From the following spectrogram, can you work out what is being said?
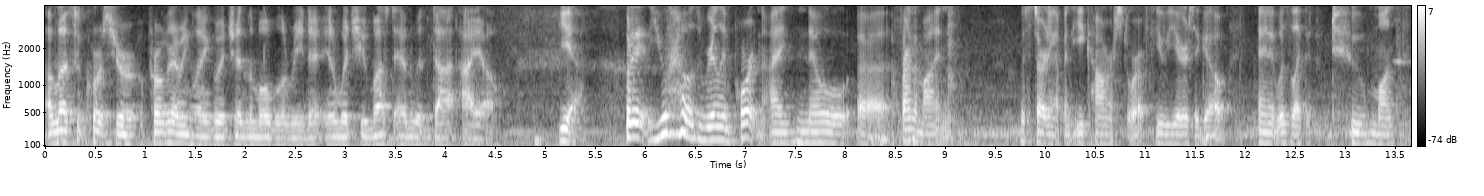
Unless, of course, you're a programming language in the mobile arena in which you must end with .io. Yeah, but it, URL is really important. I know uh, a friend of mine was starting up an e-commerce store a few years ago, and it was like a two-month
